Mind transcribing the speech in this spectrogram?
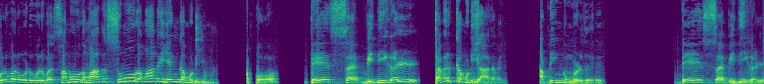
ஒருவரோடு ஒருவர் சமூகமாக சுமூகமாக இயங்க முடியும். அப்போ தேச விதிகள் தவிர்க்க முடியாதவை. அப்படிங்கும் பொழுது தேச விதிகள்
